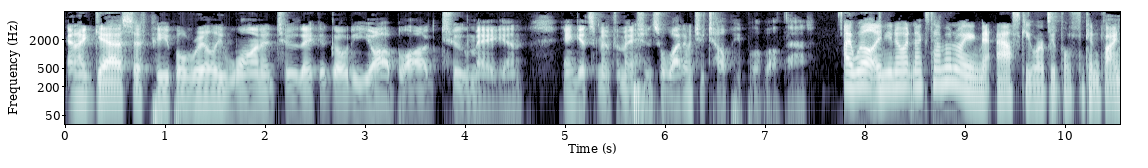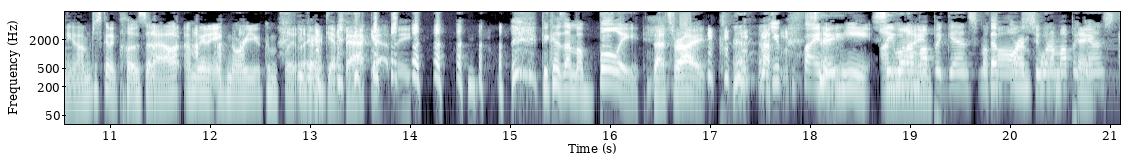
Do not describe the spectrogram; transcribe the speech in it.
And I guess if people really wanted to, they could go to your blog too, Megan, and get some information. So why don't you tell people about that? I will. And you know what? Next time I'm not going to ask you where people can find you. I'm just going to close it out. I'm going to ignore you completely. You're going to get back at me. because I'm a bully. That's right. You can find see, me. See what I'm up against, McCall? See what I'm up thing. against?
